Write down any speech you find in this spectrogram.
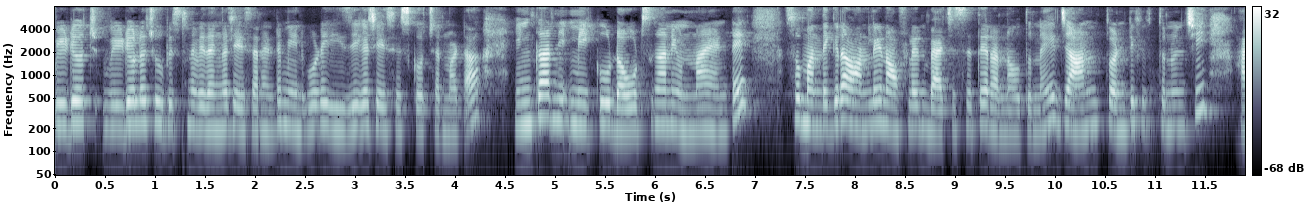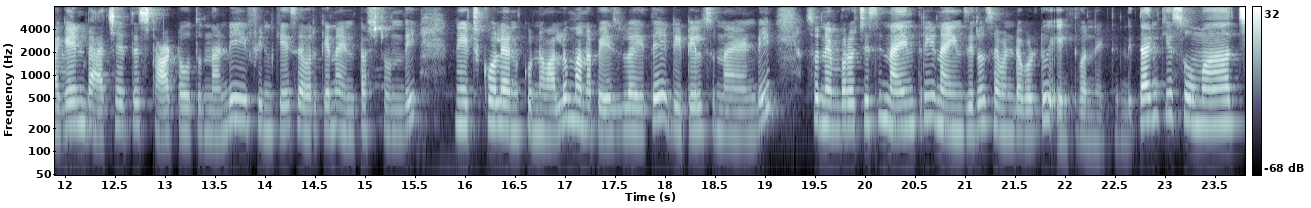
వీడియో వీడియోలో చూపిస్తున్న విధంగా చేశారంటే మీరు కూడా ఈజీగా చేసేసుకోవచ్చు అనమాట ఇంకా మీకు డౌట్స్ కానీ ఉన్నాయంటే సో మన దగ్గర ఆన్లైన్ ఆఫ్లైన్ బ్యాచెస్ అయితే రన్ అవుతున్నాయి. జాన్ ట్వంటీ ఫిఫ్త్ నుంచి అగైన్ బ్యాచ్ అయితే స్టార్ట్ అవుతుందండి. ఇఫ్ ఇన్ కేస్ ఎవరికైనా ఇంట్రెస్ట్ ఉంది నేర్చుకోవాలి అనుకున్న వాళ్ళు మన పేజ్లో అయితే డీటెయిల్స్ ఉన్నాయండి. సో నెంబర్ వచ్చేసి nine three nine zero seven double two eight one eight అండి. Thank you so much.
